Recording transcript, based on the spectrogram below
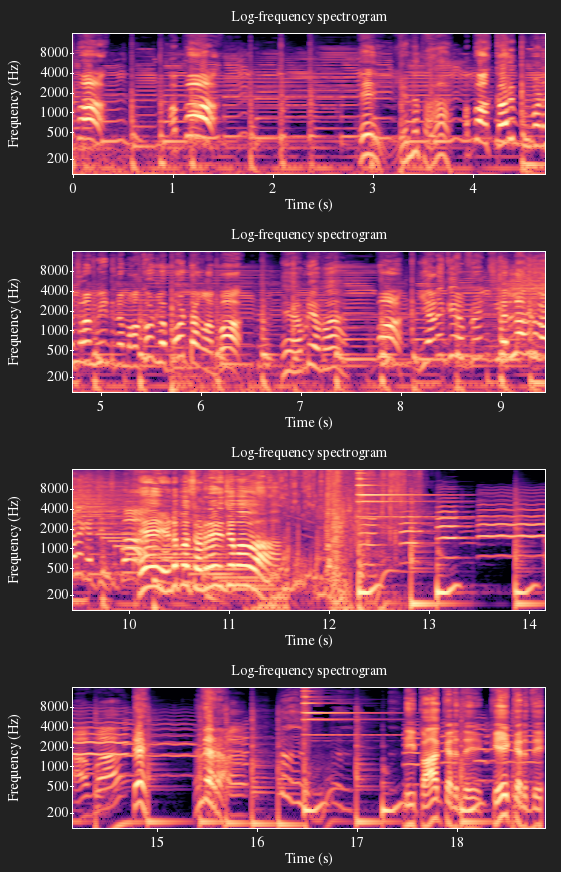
அப்பா! அப்பா! ஏய் என்னப்பா? அப்பா கருப்பு பணத்தெல்லாம் மீட்டு நம்ம அக்கவுண்ட்ல போட்டாங்களாப்பா? ஏய் அப்படியாப்பா அப்பா எனக்கு என் ஃப்ரெண்ட்ஸ் எல்லாருக்கும் வேலை கிடைச்சிச்சுப்பா ஏய் என்னப்பா சொல்ற நிஜமாவா? அப்பா டேய் இந்தடா நீ பாக்குறது கேக்குறது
